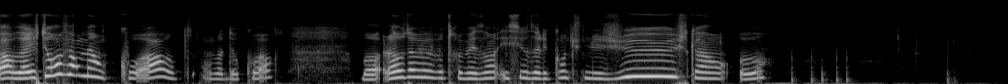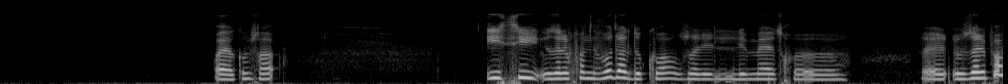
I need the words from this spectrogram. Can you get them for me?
Bah, vous allez tout refermer en quartz, en mode de quartz. Bon, là vous avez votre maison. Ici, vous allez continuer jusqu'à en haut. Ouais, comme ça. Ici, vous allez prendre vos dalles de quartz. Vous allez les mettre... Euh, vous allez pas...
